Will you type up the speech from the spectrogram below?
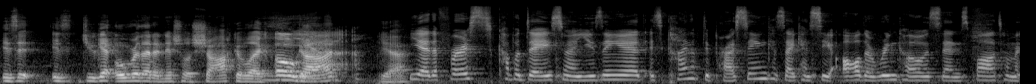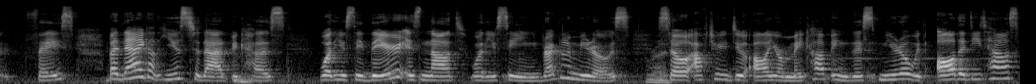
Is it is do you get over that initial shock of like, oh god? Yeah. Yeah, the first couple days when I'm using it, it's kind of depressing because I can see all the wrinkles and spots on my face. But then I got used to that because what you see there is not what you see in regular mirrors. Right. So after you do all your makeup in this mirror with all the details,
